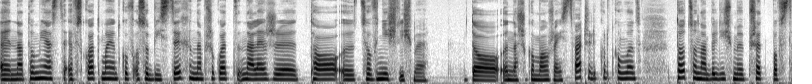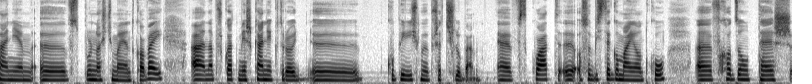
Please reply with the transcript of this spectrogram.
E, Natomiast w skład majątków osobistych na przykład należy to, co wnieśliśmy do naszego małżeństwa, czyli krótko mówiąc, to, co nabyliśmy przed powstaniem e, wspólności majątkowej, a na przykład mieszkanie, które e, kupiliśmy przed ślubem. E, W skład e, osobistego majątku e, wchodzą też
